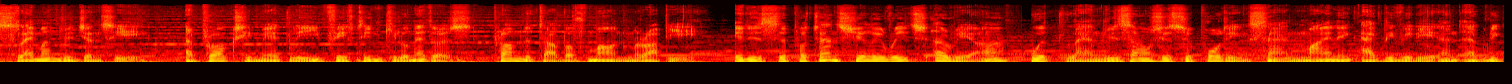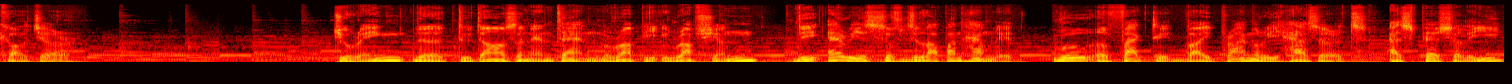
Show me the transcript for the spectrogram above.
Sleman Regency, approximately 15 kilometers from the top of Mount Merapi. It is a potentially rich area with land resources supporting sand mining activity and agriculture. During the 2010 Merapi eruption, the areas of Jelapan Hamlet were affected by primary hazards, especially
